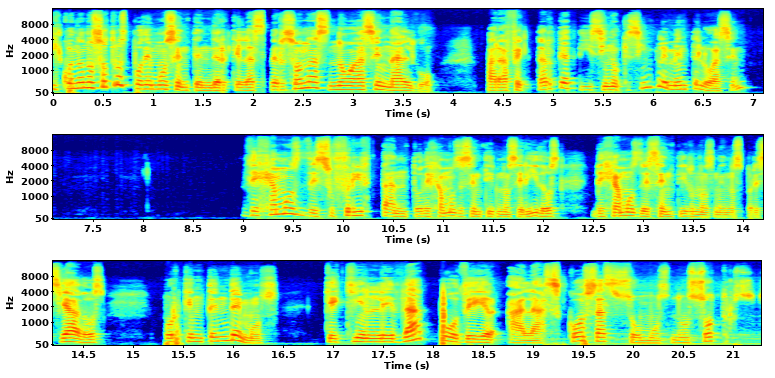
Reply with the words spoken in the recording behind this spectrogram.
Y cuando nosotros podemos entender que las personas no hacen algo para afectarte a ti, sino que simplemente lo hacen, dejamos de sufrir tanto, dejamos de sentirnos heridos, dejamos de sentirnos menospreciados, porque entendemos que quien le da poder a las cosas somos nosotros.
